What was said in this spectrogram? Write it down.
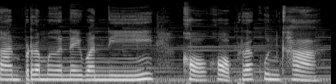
การประเมินในวันนี้ ขอขอบพระคุณค่ะ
